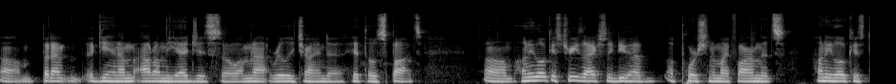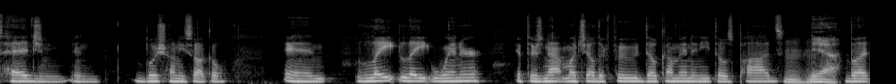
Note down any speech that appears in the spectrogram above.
Um, but I'm again, I'm out on the edges, so I'm not really trying to hit those spots. Um, honey locust trees, I actually do have a portion of my farm that's honey locust hedge and, and bush honeysuckle. And late, late winter if there's not much other food, they'll come in and eat those pods. Yeah. But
